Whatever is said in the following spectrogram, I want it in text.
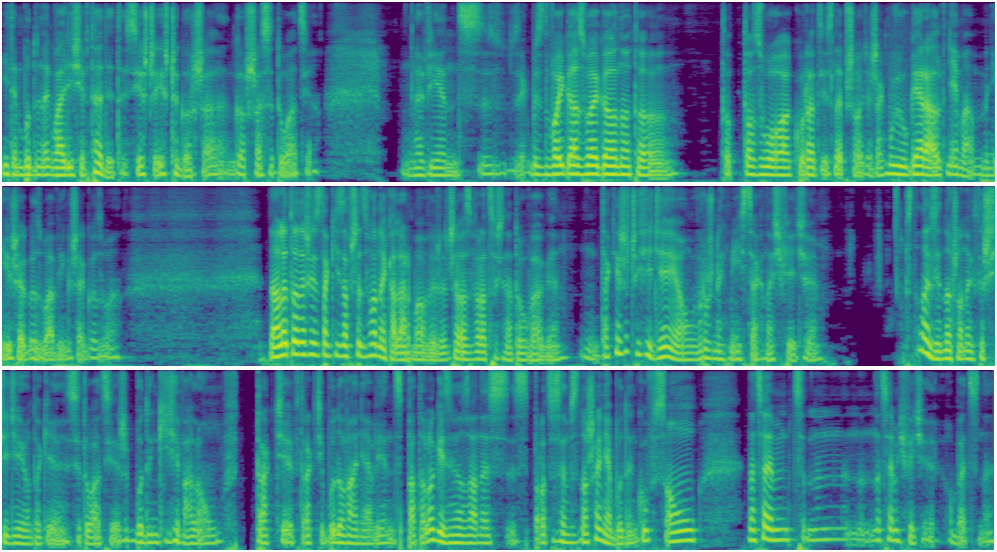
i ten budynek wali się wtedy. To jest jeszcze, jeszcze gorsza, gorsza sytuacja. Więc jakby z dwojga złego, no to, to, to zło akurat jest lepsze, chociaż jak mówił Geralt, nie ma mniejszego zła, większego zła. No ale to też jest taki zawsze dzwonek alarmowy, że trzeba zwracać na to uwagę. Takie rzeczy się dzieją w różnych miejscach na świecie. W Stanach Zjednoczonych też się dzieją takie sytuacje, że budynki się walą w trakcie, w trakcie budowania, więc patologie związane z, z procesem wznoszenia budynków są na całym, na całym świecie obecne.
